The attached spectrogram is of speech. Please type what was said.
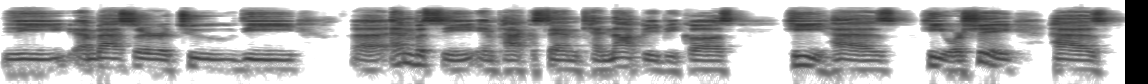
The ambassador to the uh, embassy in Pakistan cannot be because he has, he or she has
